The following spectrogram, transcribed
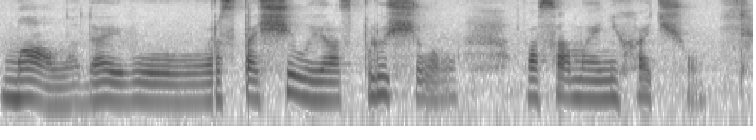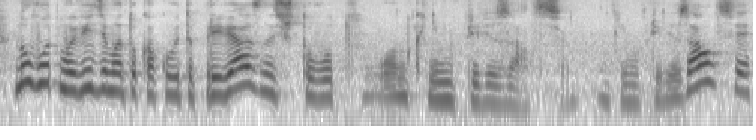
мало, да, его растащило и расплющило по самое не хочу. Ну вот мы видим эту какую-то привязанность, что вот он к нему привязался. Он к нему привязался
